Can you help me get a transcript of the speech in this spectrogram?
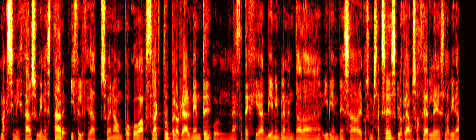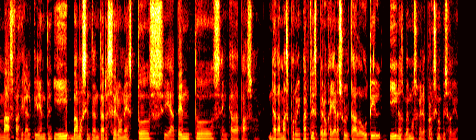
maximizar su bienestar y felicidad. Suena un poco abstracto, pero realmente con una estrategia bien implementada y bien pensada de Customer Success, lo que vamos a hacerles es la vida más fácil al cliente y vamos a intentar ser honestos y atentos en cada paso. Nada más por mi parte, espero que haya resultado útil y nos vemos en el próximo episodio.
